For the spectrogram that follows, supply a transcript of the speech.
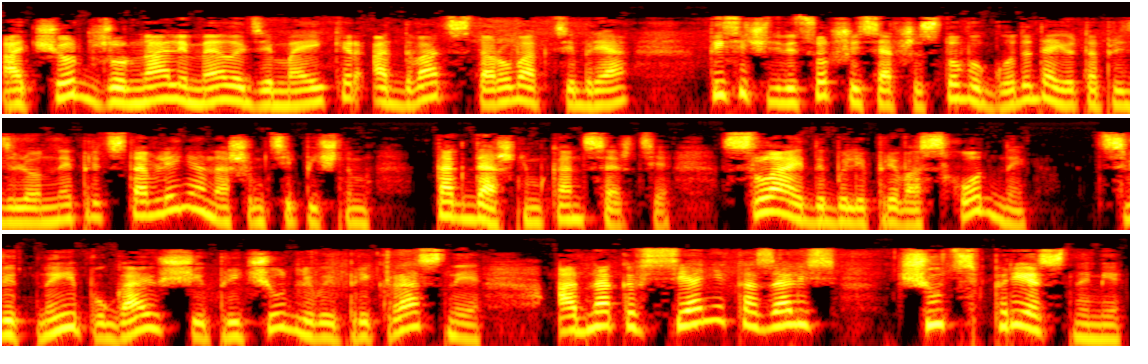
Отчет в журнале Melody Maker от 22 октября 1966 года дает определенное представление о нашем типичном тогдашнем концерте. Слайды были превосходны, Цветные, пугающие, причудливые, прекрасные, однако все они казались чуть пресными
